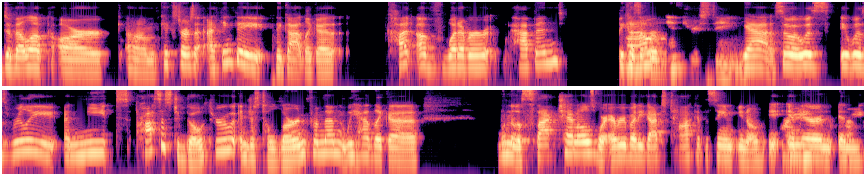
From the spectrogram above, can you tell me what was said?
develop our um, Kickstarters. I think they they got like a cut of whatever happened because oh, How they were interesting. Yeah so it was it was really a neat process to go through and just to learn from them. We had like a one of the slack channels where everybody got to talk at the same you know in Right, there and, and right.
